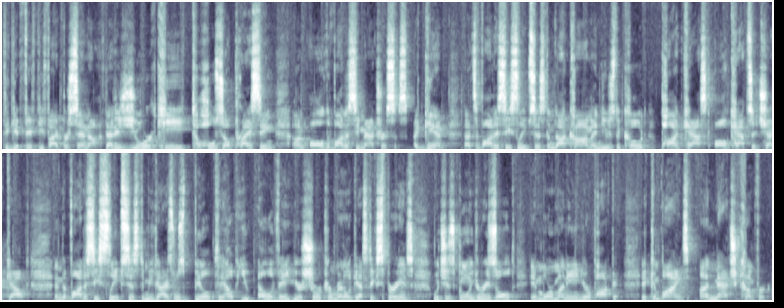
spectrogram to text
to get 55% off. That is your key to wholesale pricing on all the Vodyssey mattresses. Again, that's VodysseySleepSystem.com and use the code PODCAST, all caps at checkout. And the Vodyssey Sleep System, you guys, was built to help you elevate your short term rental guest experience, which is going to result in more money in your pocket. It combines unmatched comfort,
